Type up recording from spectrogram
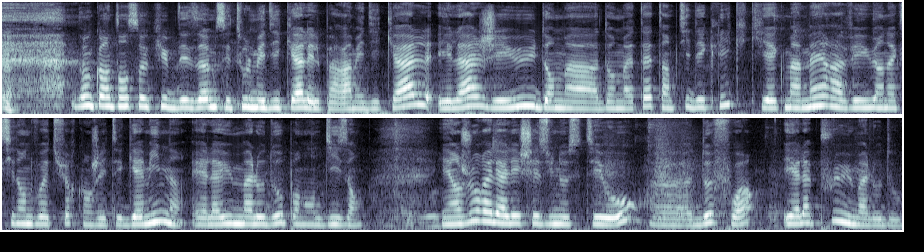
Donc, quand on s'occupe des hommes, c'est tout le médical et le paramédical. Et là, j'ai eu dans ma, dans ma tête un petit déclic qui est que ma mère avait eu un accident de voiture quand j'étais gamine et elle a eu mal au dos pendant 10 ans. Et un jour, elle est allée chez une ostéo, euh, deux fois, et elle a plus eu mal au dos.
